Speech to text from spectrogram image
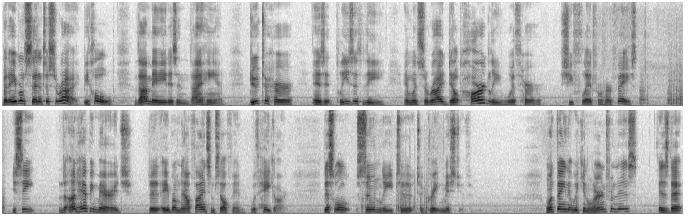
But Abram said unto Sarai, Behold, thy maid is in thy hand. Do to her as it pleaseth thee. And when Sarai dealt hardly with her, she fled from her face. You see, the unhappy marriage that Abram now finds himself in with Hagar, this will soon lead to, to great mischief. One thing that we can learn from this is that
